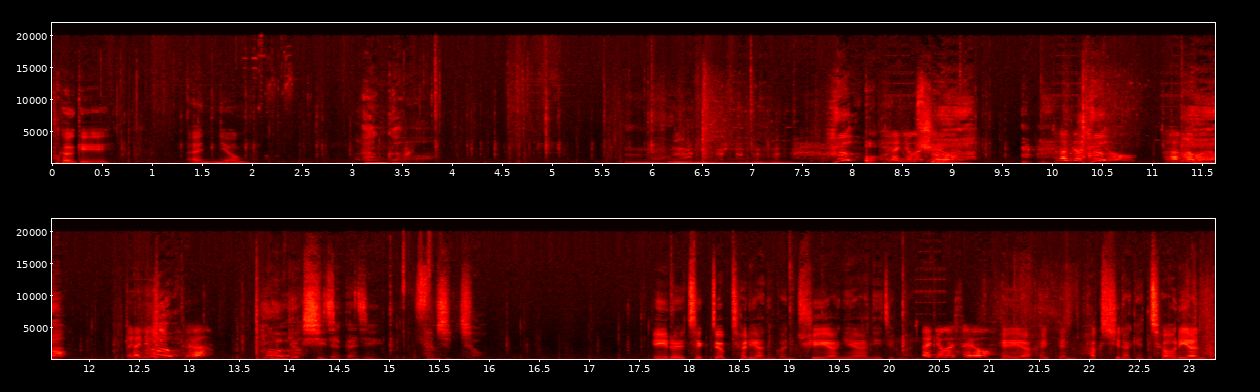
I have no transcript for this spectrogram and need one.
거기 안녕 반가워 안녕하세요. 반갑습니다. 반가워요. 안녕하십니까? 공격 시작까지 30초. 일을 직접 처리하는 건 취향이 아니지만 안녕하세요. 해야 할 땐 확실하게 처리한다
